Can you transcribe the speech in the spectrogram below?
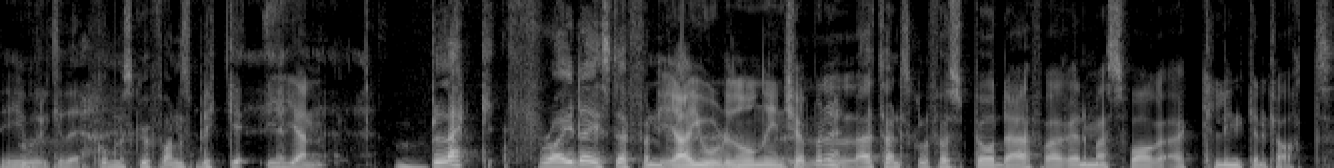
de gjorde ikke det Kom det skuffende blikket igjen. Black Friday, Steffen. Ja, gjorde du noen innkjøp eller? Jeg tenkte jeg skulle først spørre deg, for jeg regner med svaret er klinkende klart.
